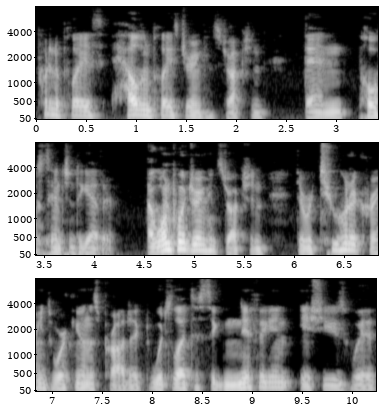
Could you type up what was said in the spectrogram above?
put into place, held in place during construction, then post-tension together. At one point during construction, there were 200 cranes working on this project, which led to significant issues with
